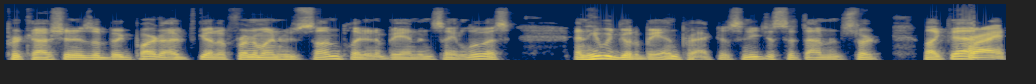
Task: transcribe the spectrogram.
percussion is a big part. I've got a friend of mine whose son played in a band in St. Louis, and he would go to band practice, and he'd just sit down and start like that, right.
